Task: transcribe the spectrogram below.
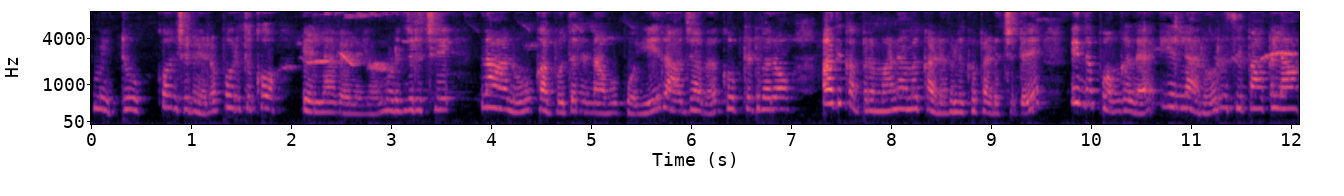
மிட்டு கொஞ்ச நேரம் பொறுத்துக்கோ. எல்லா வேலையும் முடிஞ்சிருச்சு. நானும் கபூத்தரனாவும் போய் ராஜாவை கூப்பிட்டுட்டு வரோம். அதுக்கப்புறமா நாம கடவுளுக்கு படைச்சிட்டு இந்த பொங்கலை எல்லாரும் ருசி பார்க்கலாம்.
